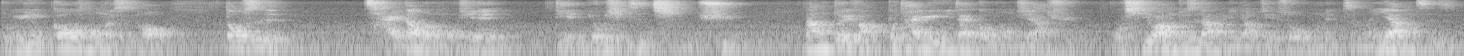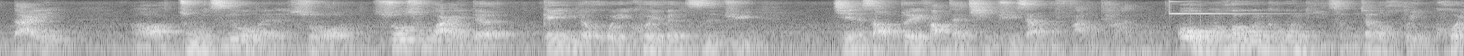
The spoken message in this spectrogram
不愿意沟通的时候，都是踩到了某些点，尤其是情绪，让对方不太愿意再沟通下去。我希望就是让你了解说，我们怎么样子来啊组织我们所说出来的给予的回馈跟字句。减少对方在情绪上的反弹哦。我们会问一个问题：什么叫做回馈？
